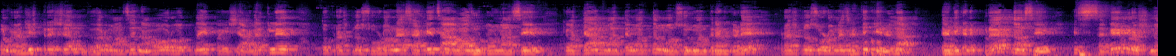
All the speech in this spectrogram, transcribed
पण रजिस्ट्रेशन घर माझं नावावर होत नाही पैसे अडकलेत. तो प्रश्न सोडवण्यासाठीचा आवाज उठवणं असेल किंवा त्या माध्यमातून महसूल मंत्र्यांकडे प्रश्न सोडवण्यासाठी केलेला त्या ठिकाणी प्रयत्न असेल हे सगळे प्रश्न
